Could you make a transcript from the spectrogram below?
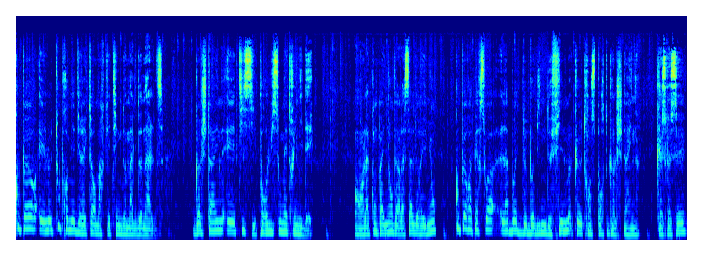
Cooper est le tout premier directeur marketing de McDonald's. Goldstein est ici pour lui soumettre une idée. En l'accompagnant vers la salle de réunion, Cooper aperçoit la boîte de bobines de film que transporte Goldstein. Qu'est-ce que c'est?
